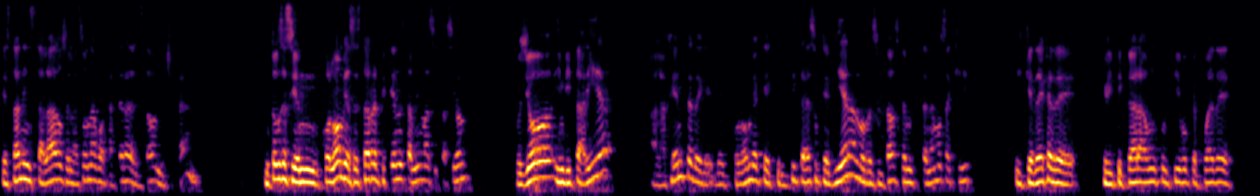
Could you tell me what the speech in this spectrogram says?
que están instalados en la zona aguacatera del estado de Michoacán. Entonces, si en Colombia se está repitiendo esta misma situación, pues yo invitaría a la gente de, de, Colombia que critica eso, que viera los resultados que tenemos aquí y que deje de criticar a un cultivo que puede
